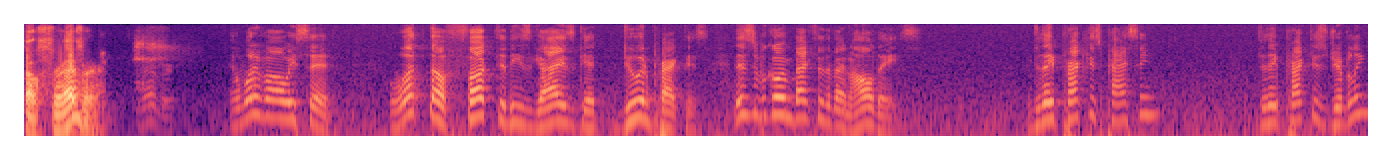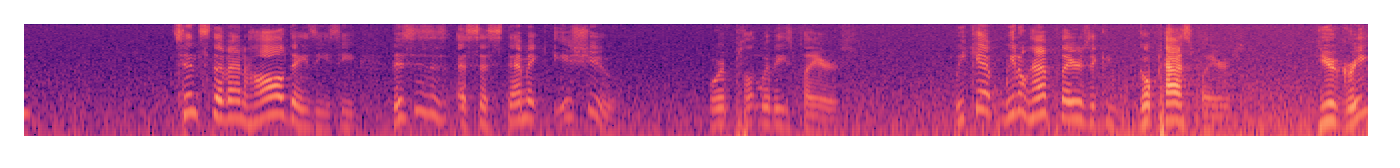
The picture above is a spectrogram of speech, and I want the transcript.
Oh, forever. Forever. And what have I always said? What the fuck do these guys get do in practice? This is going back to the Van Gaal days. Do they practice passing? Do they practice dribbling? Since the Van Gaal days, EC, this is a systemic issue with pl- with these players. We can't. We don't have players that can go past players. Do you agree?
